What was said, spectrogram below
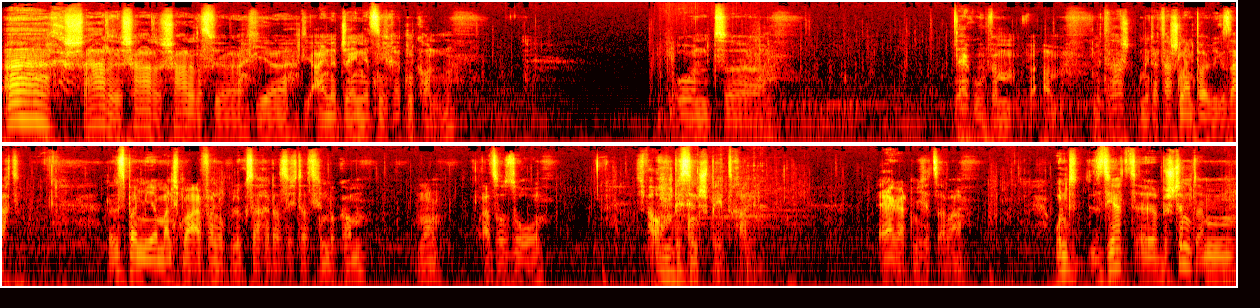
Ach, schade, schade, schade, dass wir hier die eine Jane jetzt nicht retten konnten. Und, äh, ja gut, wenn, ähm, mit, der, mit der Taschenlampe, wie gesagt, das ist bei mir manchmal einfach nur Glückssache, dass ich das hinbekomme. Ne? Also so, ich war auch ein bisschen spät dran. Ärgert mich jetzt aber. Und sie hat äh, bestimmt am,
